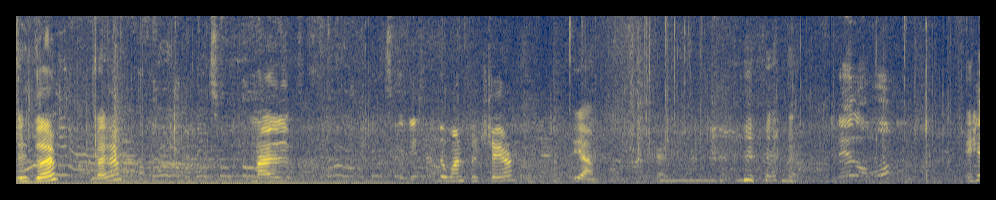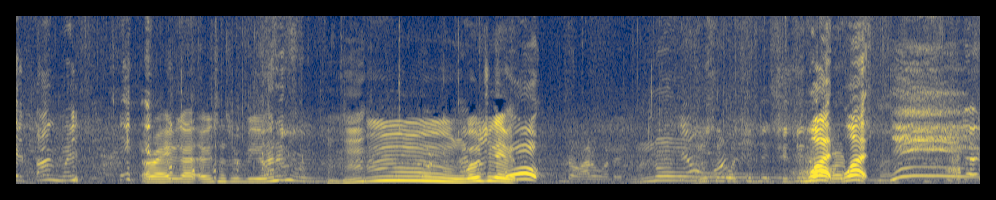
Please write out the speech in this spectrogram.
It's good? Like it? My, is this the one to share? Yeah. Es el pan, güey. All right, we got Erickson's review. Mm-hmm. Mmm, what would you give it? No, I don't want it. No. You see what she did? She did it What? on What? purpose, man. They're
